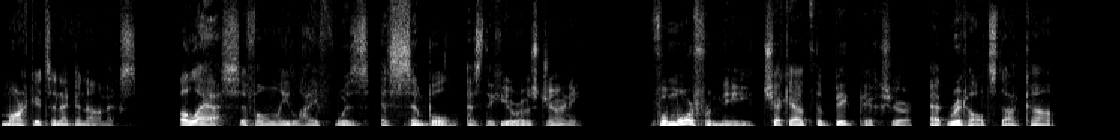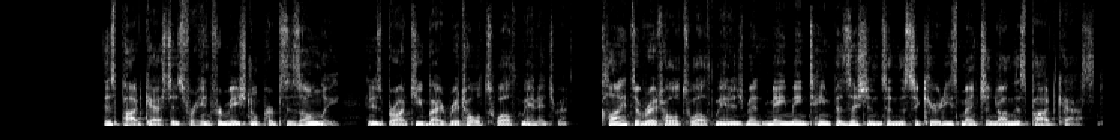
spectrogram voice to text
markets, and economics. Alas, if only life was as simple as the hero's journey. For more from me, check out the big picture at ritholtz.com. This podcast is for informational purposes only and is brought to you by Ritholtz Wealth Management. Clients of Ritholtz Wealth Management may maintain positions in the securities mentioned on this podcast.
